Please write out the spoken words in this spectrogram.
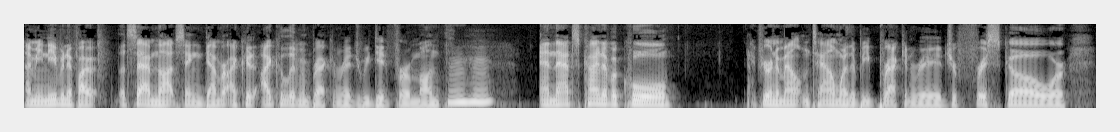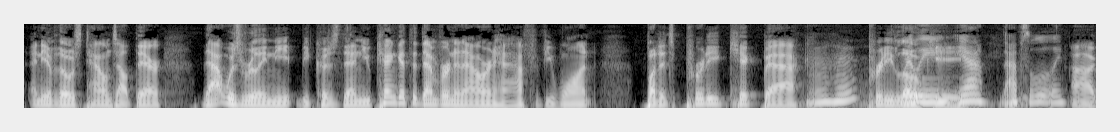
I mean, even if I let's say I'm not saying Denver, I could I could live in Breckenridge. We did for a month, mm-hmm. And that's kind of a cool. If you're in a mountain town, whether it be Breckenridge or Frisco or any of those towns out there, that was really neat because then you can get to Denver in an hour and a half if you want, but it's pretty kickback, pretty low really, key. yeah, absolutely. Uh,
